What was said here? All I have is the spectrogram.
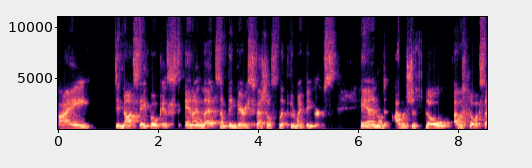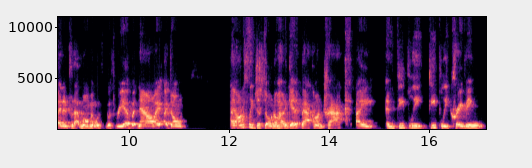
I did not stay focused and I let something very special slip through my fingers. And yeah. I was just so I was so excited for that moment with with Rhea, but now I, I don't I honestly just don't know how to get it back on track. I am deeply, deeply craving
